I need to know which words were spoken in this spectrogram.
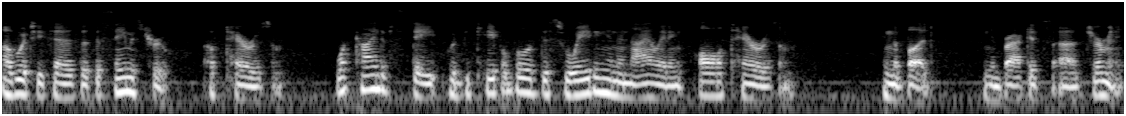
of which he says that the same is true of terrorism. What kind of state would be capable of dissuading and annihilating all terrorism? In the bud, in brackets, uh, Germany.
